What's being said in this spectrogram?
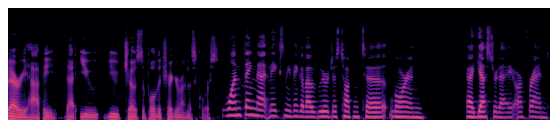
very happy that you you chose to pull the trigger on this course. One thing that makes me think about we were just talking to Lauren uh, yesterday, our friend,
